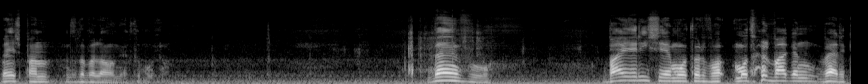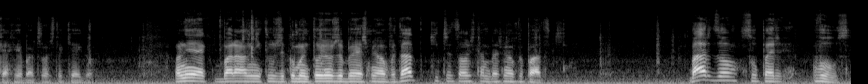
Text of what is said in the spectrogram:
Będziesz pan zadowolony, jak to mówią. BMW. Bayerische Motorwo- Motorwagen Werke chyba, coś takiego. No nie jak barani niektórzy komentują, że będziesz miał wydatki, czy coś tam, będziesz miał wypadki. Bardzo super wóz.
